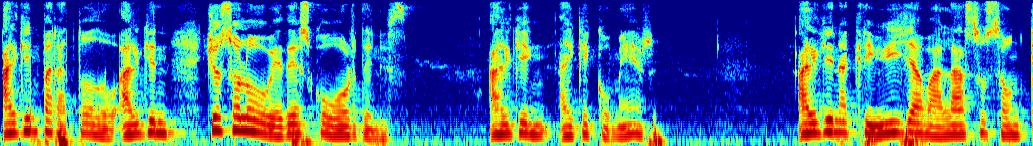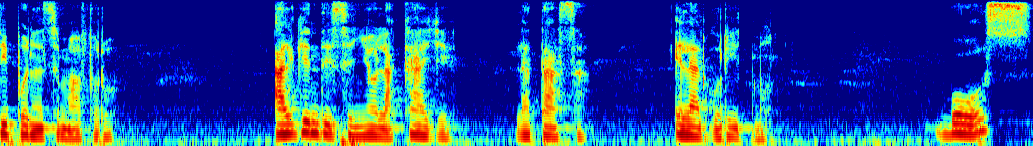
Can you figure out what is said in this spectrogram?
alguien para todo, alguien yo solo obedezco órdenes, alguien hay que comer, alguien acribilla balazos a un tipo en el semáforo, alguien diseñó la calle, la taza, el algoritmo. Voz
